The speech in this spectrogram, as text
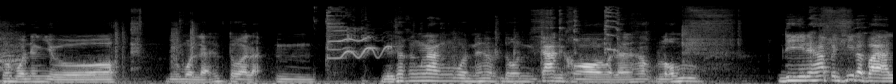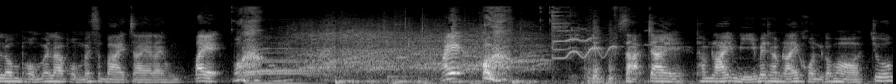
ตัวบนยังอยู่ อยู่หมดแหละทุกตัวแหละอืมอยู่ทั้งข้างล่างข้างบนนะครับ โดนก้านคอหมดแล้วนะครับ ล้มดีนะครับ เป็นที่ระบายอารมณ์ผมเวลาผมไม่สบายใจอะไรผมเตะเตะปึ๊ก สะใจทำร้ายหมีไม่ทำร้ายคนก็พอ จุ๊บ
